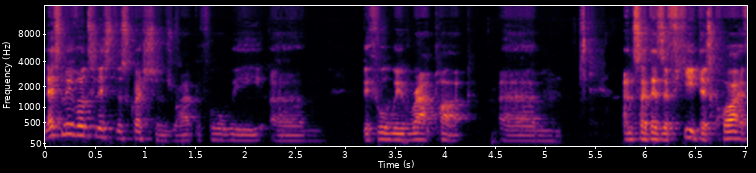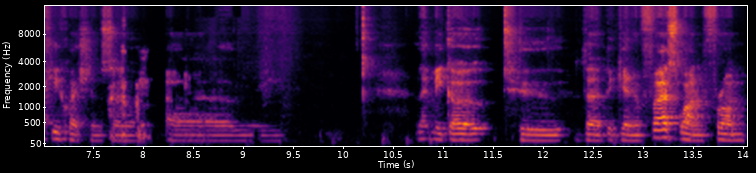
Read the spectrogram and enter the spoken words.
let's move on to listeners' questions, right? Before we um before we wrap up. Um and so there's a few, there's quite a few questions. So um let me go to the beginning. First one from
